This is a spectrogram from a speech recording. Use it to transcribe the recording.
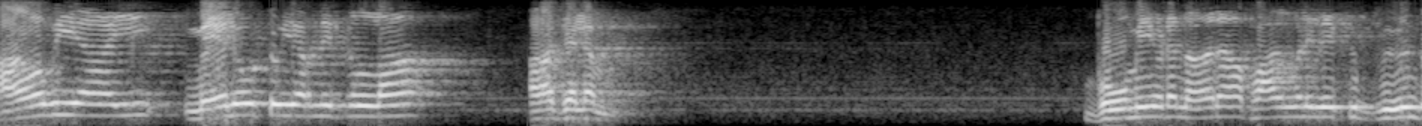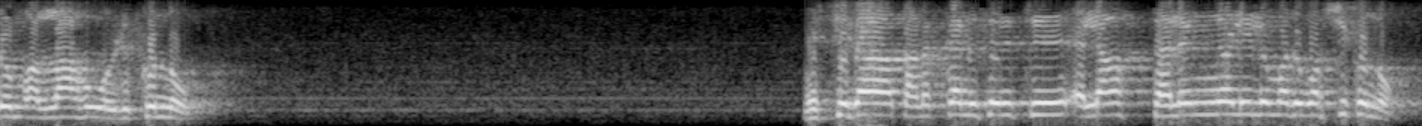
ആവിയായി മേലോട്ടുയർന്നിട്ടുള്ള ആ ജലം ഭൂമിയുടെ നാനാഭാഗങ്ങളിലേക്ക് വീണ്ടും അള്ളാഹു ഒഴുക്കുന്നു. നിശ്ചിത കണക്കനുസരിച്ച് എല്ലാ സ്ഥലങ്ങളിലും അത് വർഷിക്കുന്നു.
